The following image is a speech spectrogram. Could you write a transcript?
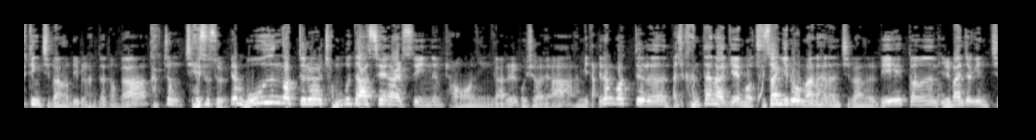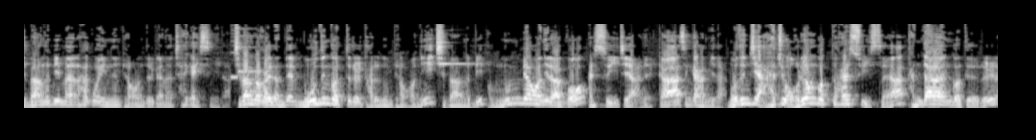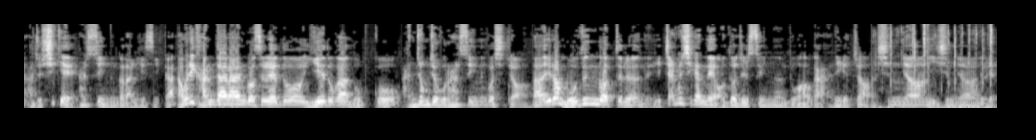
리프팅 지방 흡입을 한다던가 각종 재수술 이런 모든 것들을 전부 다 수행할 수 있는 병원인가를 보셔야 합니다. 이런 것들은 아주 간단하게 뭐 주사기로만 하는 지방 흡입 또는 일반적인 지방 흡입만 하고 있는 병원들과는 차이가 있습니다. 지방과 관련된 모든 것들을 다루는 병원이 지방 흡입 전문 병원이라고 할 수 있지 않을까 생각합니다. 뭐든지 아주 어려운 것도 할 수 있어야 간단한 것들을 아주 쉽게 할 수 있는 것 아니겠습니까? 아무리 간단한 것을 해도 이해도가 높고 안정적으로 할 수 있는 것이죠. 아, 이런 모든 것들은 이 짧은 시간 내에 얻어질 수 있는 노하우가 아니겠죠. 10년, 20년 이렇게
